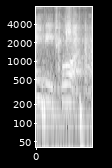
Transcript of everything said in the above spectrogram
and ever,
